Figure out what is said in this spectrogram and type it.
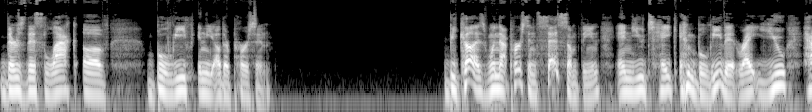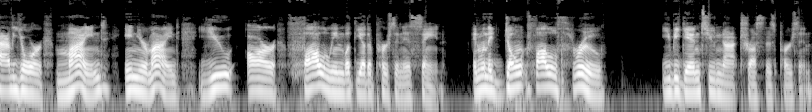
There's this lack of belief in the other person. Because when that person says something and you take and believe it, right? You have your mind in your mind. You are following what the other person is saying. And when they don't follow through, you begin to not trust this person.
